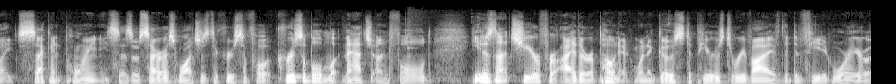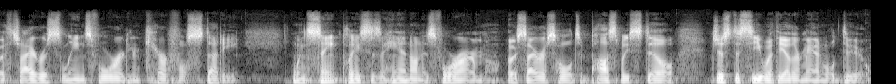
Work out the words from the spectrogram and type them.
like second point. He says Osiris watches the crucible, crucible match unfold. He does not cheer for either opponent. When a ghost appears to revive the defeated warrior, Osiris leans forward in careful study. When Saint places a hand on his forearm, Osiris holds impossibly still just to see what the other man will do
